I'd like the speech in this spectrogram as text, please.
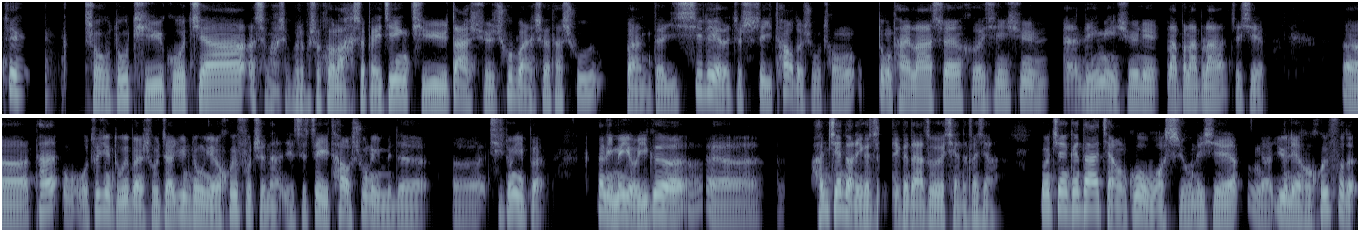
这。首都体育国家什么？是不是不说错了？是北京体育大学出版社它出版的一系列的，就是这一套的书，从动态拉伸、核心训练、灵敏训练，拉巴拉巴拉这些。呃，他我我最近读一本书叫《运动员恢复指南》，也是这一套书里面的呃其中一本。那里面有一个呃很简短的一个，也跟大家做一个浅的分享。因为之前跟大家讲过，我使用的一些呃训练和恢复的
